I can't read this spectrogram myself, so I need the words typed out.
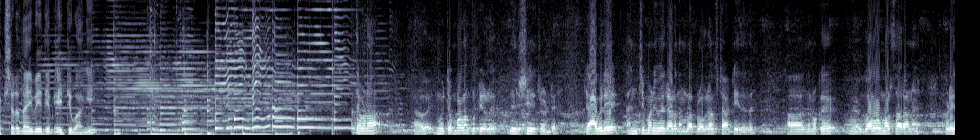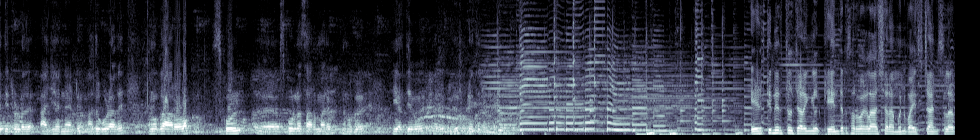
അക്ഷര നൈവേദ്യം ഏറ്റുവാങ്ങി. തവണ നൂറ്റമ്പതോളം കുട്ടികൾ രജിസ്റ്റർ ചെയ്തിട്ടുണ്ട്. രാവിലെ അഞ്ച് മണി മുതലാണ് നമ്മൾ ആ പ്രോഗ്രാം സ്റ്റാർട്ട് ചെയ്തത്. നമുക്ക് ഗോപകുമാർ സാറാണ് ഇവിടെ എത്തിയിട്ടുള്ളത് അജയനായിട്ട് അതുകൂടാതെ നമുക്ക് ആറോളം സ്കൂൾ സ്കൂളിലെ സാറന്മാരും നമുക്ക് ഈ അധ്യാപക ഇവിടെ എത്തിയിട്ടുണ്ട്. എഴുത്തിനിരുത്തൽ ചടങ്ങിൽ കേന്ദ്ര സർവകലാശാല മുൻ vice chancellor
